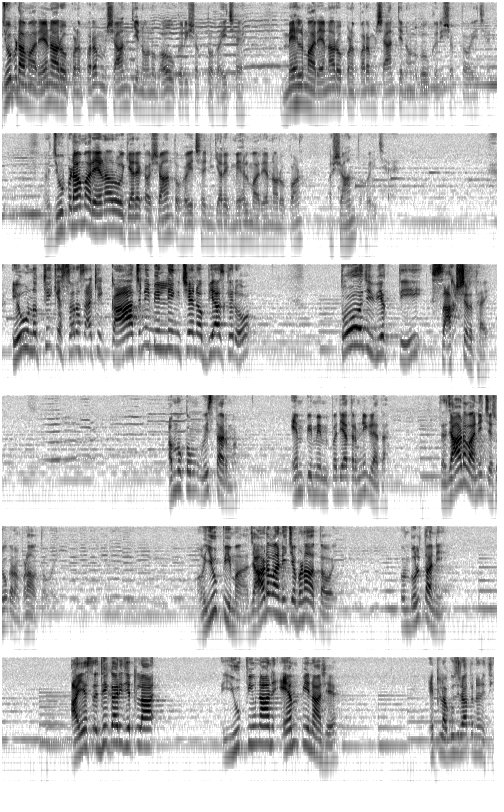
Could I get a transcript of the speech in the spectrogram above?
ઝૂંપડામાં રહેનારો પણ પરમ શાંતિનો અનુભવ કરી શકતો હોય છે. મહેલમાં રહેનારો પણ પરમ શાંતિનો અનુભવ કરી શકતો હોય છે. ઝૂંપડામાં રહેનારો ક્યારેક અશાંત હોય છે ને ક્યારેક મહેલમાં રહેનારો પણ અશાંત હોય છે. એવું નથી કે સરસ આખી કાચની બિલ્ડિંગ છે ને અભ્યાસ કર્યો. તો જ વ્યક્તિ સાક્ષર થાય. અમુક અમુક વિસ્તારમાં એમપી મેં પદયાત્રા નીકળ્યા હતા. તો જાડવા નીચે છોકરા ભણાવતા હોય. યુપીમાં જાડવા નીચે ભણાવતા હોય. પણ ભૂલતા નહીં. આઈએસ અધિકારી જેટલા યુપીના અને એમપીના છે, એટલા ગુજરાતના નથી.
